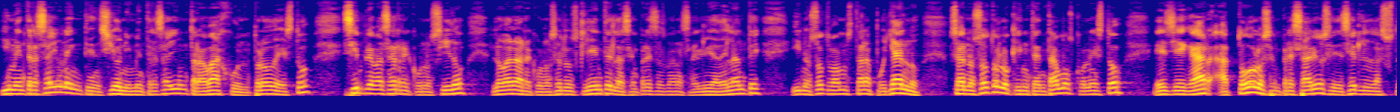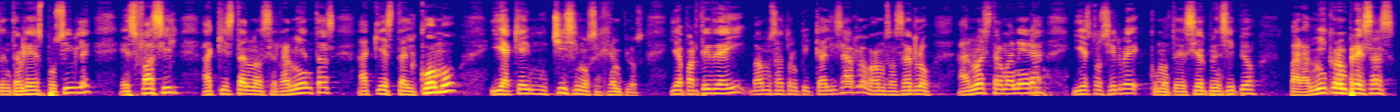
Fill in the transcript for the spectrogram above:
Y mientras hay una intención y mientras hay un trabajo en pro de esto, siempre va a ser reconocido, lo van a reconocer los clientes, las empresas van a salir adelante y nosotros vamos a estar apoyando. O sea, nosotros lo que intentamos con esto es llegar a todos los empresarios y decirles la sustentabilidad es posible, es fácil, aquí están las herramientas, aquí está el cómo y aquí hay muchísimos ejemplos. Y a partir de ahí vamos a tropicalizarlo, vamos a hacerlo a nuestra manera y esto sirve, como te decía al principio, para microempresas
